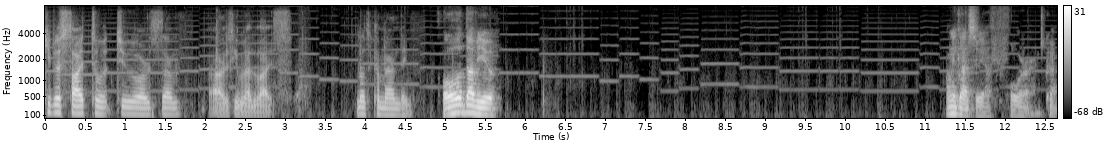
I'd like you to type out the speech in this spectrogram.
Keep the sight to towards them. I was giving advice. Not commanding. Hold W. How many guns do we have? Four. Okay.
